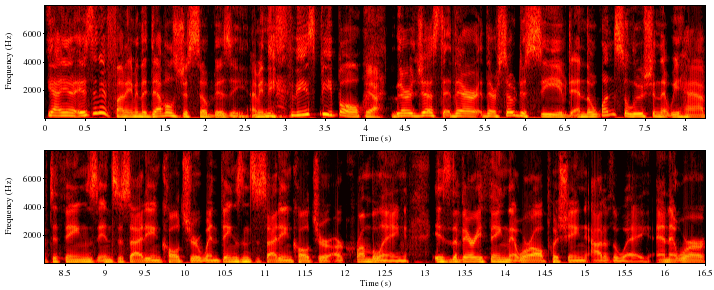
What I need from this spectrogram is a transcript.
Yeah, yeah. Isn't it funny? I mean, the devil's just so busy. I mean, these people, Yeah. they're just they're they're so deceived. And the one solution that we have to things in society and culture, when things in society and culture are crumbling, is the very thing that we're all pushing out of the way. And that we're,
